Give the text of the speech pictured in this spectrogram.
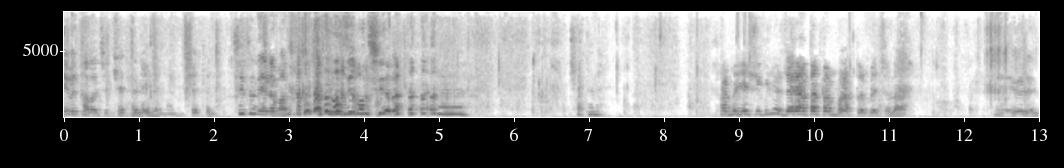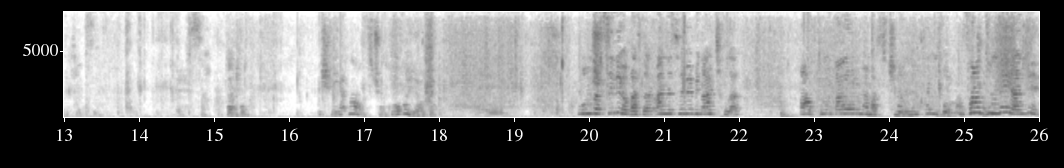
Evet halacığım. Çeten eylemem, çeten. Çetin eleman. Nasıl konuşuyor? He. Tabii her şeyi biliyor. Ziraat adam vardır mesela. He öğrendik hepsini. Burada bu bir şey yapmaz çünkü okuyordu. Bunu da siliyor Hasan. Anne sebebini açıklar. Altının kara olmaması için annem temiz Bu olması pantol ne yani?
